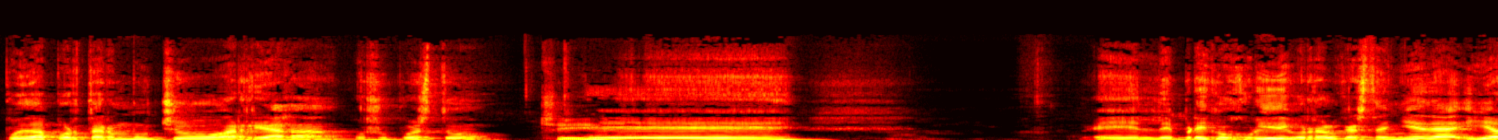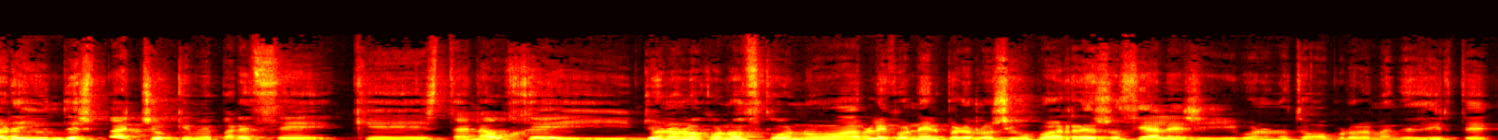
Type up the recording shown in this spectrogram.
puede aportar mucho Arriaga, por supuesto. Sí. Eh, el de Preco Jurídico, Raúl Castañeda, y ahora hay un despacho que me parece que está en auge y yo no lo conozco, no hablé con él, pero lo sigo por las redes sociales y bueno, no tengo problema en decirte.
